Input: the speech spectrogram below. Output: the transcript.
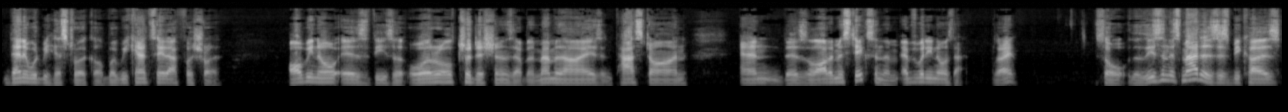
then it would be historical. But we can't say that for sure all we know is these are oral traditions that have been memorized and passed on and there's a lot of mistakes in them. Everybody knows that right? So the reason this matters is because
